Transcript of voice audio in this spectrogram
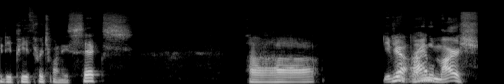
ADP 326. Uh, Even Yeah, Brandon I'm- Marsh.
